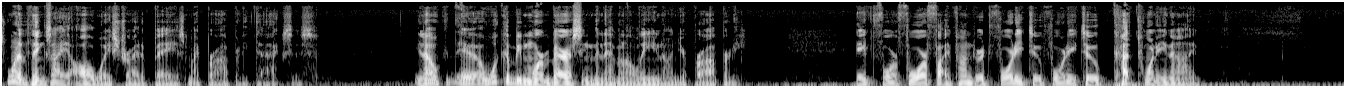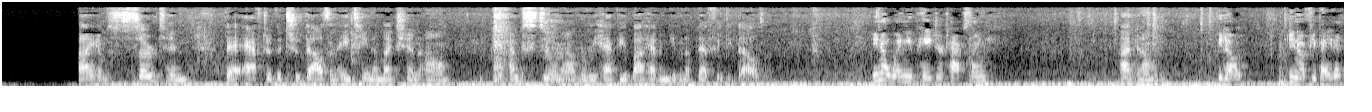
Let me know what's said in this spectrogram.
It's one of the things I always try to pay is my property taxes. You know, eh, what could be more embarrassing than having a lien on your property? 844 500 4242. Cut 29. I am certain that after the 2018 election, um, I'm still not really happy about having given up that 50000 You know when you paid your tax lien? I don't. You don't? Do you know if you paid it?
